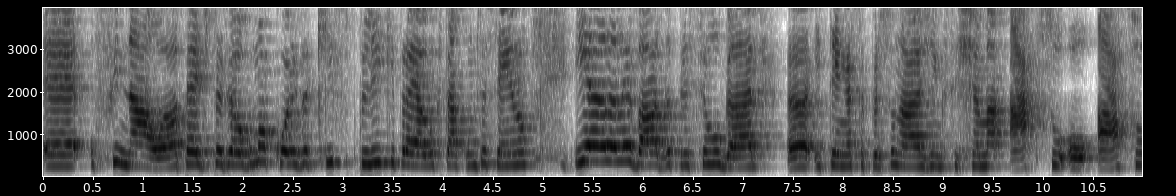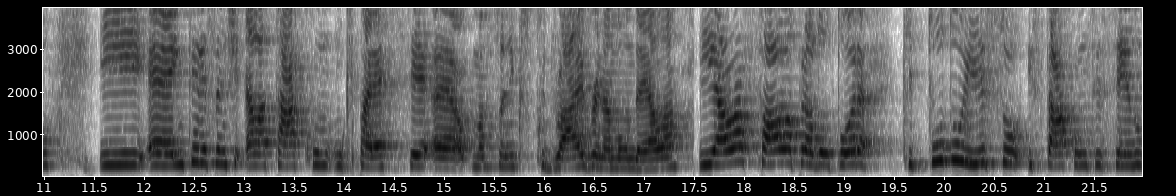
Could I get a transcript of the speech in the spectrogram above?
é, o final, ela pede pra ver alguma coisa que explique pra ela o que tá acontecendo. E ela é levada pra esse lugar ah, e tem essa personagem que se chama Axo ou Aço. E é interessante, ela tá com o que parece ser é, uma Sonic Screwdriver na mão dela. E ela fala pra doutora que tudo isso está acontecendo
